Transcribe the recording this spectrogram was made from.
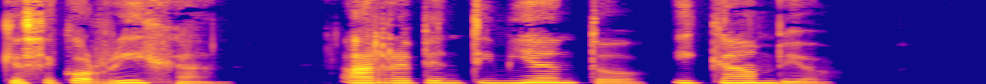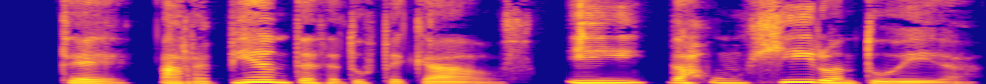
que se corrijan, arrepentimiento y cambio. Te arrepientes de tus pecados y das un giro en tu vida.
